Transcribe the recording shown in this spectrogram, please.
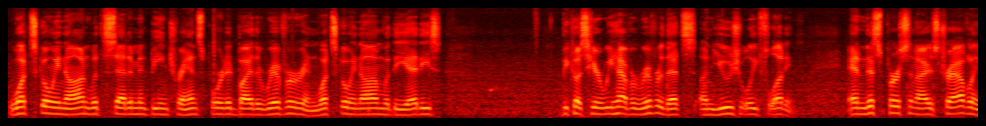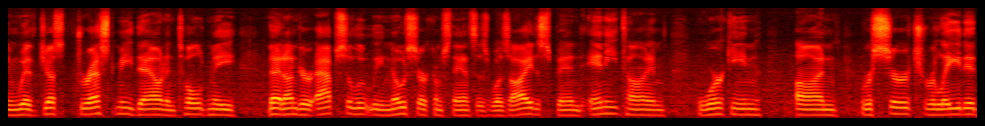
what's going on with sediment being transported by the river and what's going on with the eddies. Because here we have a river that's unusually flooding. And this person I was traveling with just dressed me down and told me that under absolutely no circumstances was I to spend any time working on research related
